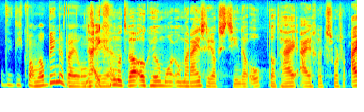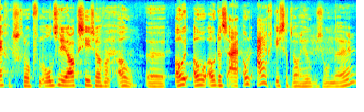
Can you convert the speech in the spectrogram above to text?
die, die kwam wel binnen bij ons. Nou, ik hè? vond het wel ook heel mooi om Marijn's reactie te zien daarop. Dat hij eigenlijk soort van eigenlijk schrok van onze reactie. Zo van, oh, eh, oh, oh, oh, dat is, eigenlijk- oh, eigenlijk is dat wel heel bijzonder.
